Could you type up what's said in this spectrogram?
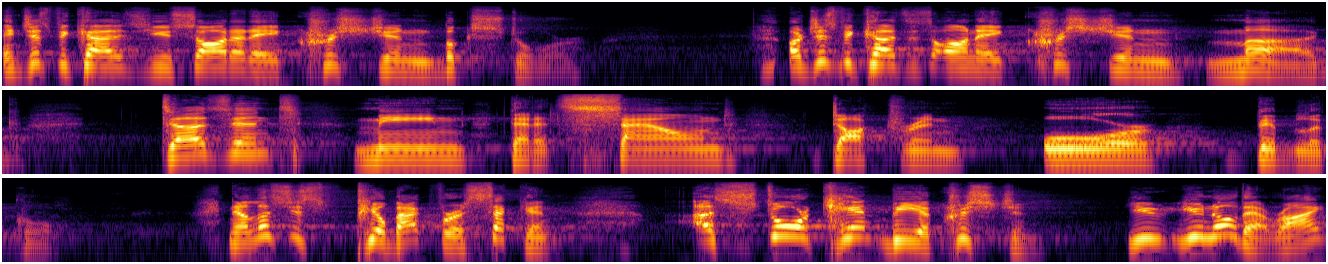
and just because you saw it at a Christian bookstore, or just because it's on a Christian mug, doesn't mean that it's sound doctrine or biblical. Now, let's just peel back for a second. A store can't be a Christian. You, you know that, right?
